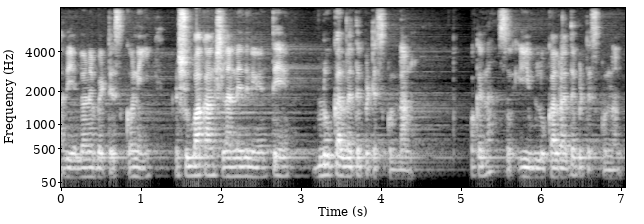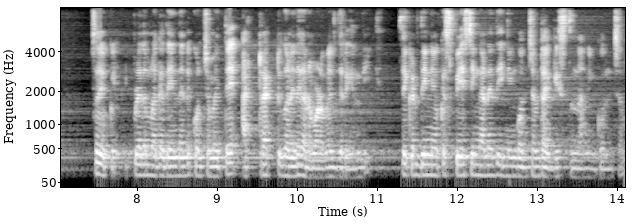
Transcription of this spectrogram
అది ఎల్లోనే పెట్టేసుకొని ఇక్కడ శుభాకాంక్షలు అనేది నేనైతే బ్లూ కలర్ అయితే పెట్టేసుకుంటాను. ఓకేనా? సో ఈ బ్లూ కలర్ అయితే పెట్టేసుకున్నాను. సో ఓకే ఇప్పుడైతే మనకైతే ఏంటంటే కొంచెం అయితే అట్రాక్టివ్గా అనేది కనబడడం జరిగింది. సో ఇక్కడ దీని యొక్క స్పేసింగ్ అనేది నేను కొంచెం తగ్గిస్తున్నాను ఇంకొంచెం.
